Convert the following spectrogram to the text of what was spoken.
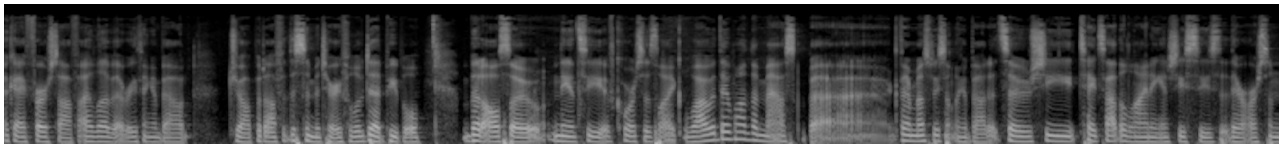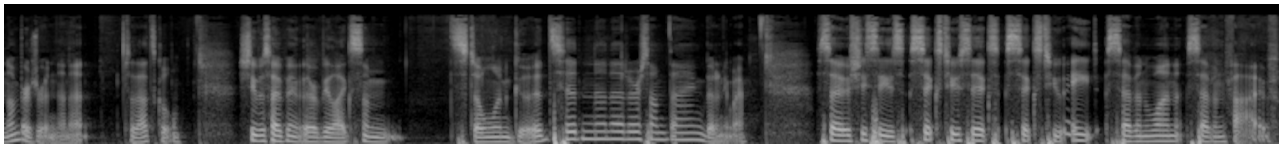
Okay, first off, I love everything about drop it off at the cemetery full of dead people. But also, Nancy, of course, is like, why would they want the mask back? There must be something about it. So she takes out the lining and she sees that there are some numbers written in it. So that's cool. She was hoping that there would be like some stolen goods hidden in it or something. But anyway, so she sees 626 628 7175.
